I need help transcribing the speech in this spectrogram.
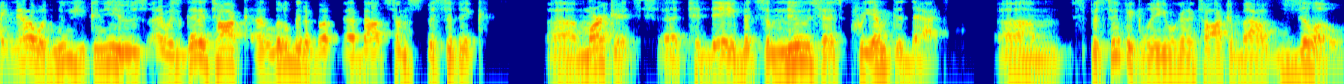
right now with news you can use. I was going to talk a little bit about, about some specific uh, markets uh, today, but some news has preempted that. Um, specifically, we're going to talk about Zillow.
